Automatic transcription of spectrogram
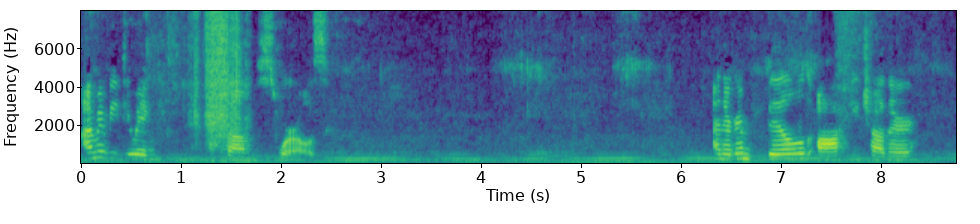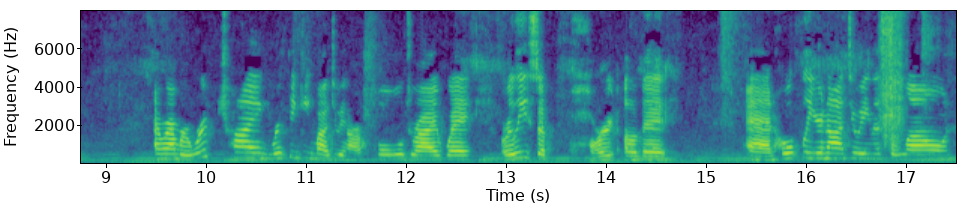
I'm going to be doing some swirls. And they're going to build off each other. And remember, we're trying, we're thinking about doing our whole driveway, or at least a part of it. And hopefully you're not doing this alone.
